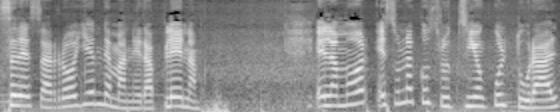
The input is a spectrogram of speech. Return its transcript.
se desarrollen de manera plena. El amor es una construcción cultural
